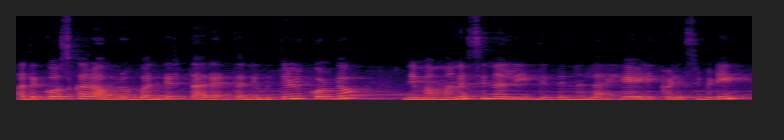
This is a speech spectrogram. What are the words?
ಅದಕ್ಕೋಸ್ಕರ ಅವರು ಬಂದಿರ್ತಾರೆ ಅಂತ ನೀವು ತಿಳ್ಕೊಂಡು ನಿಮ್ಮ ಮನಸ್ಸಿನಲ್ಲಿ ಇದ್ದಿದ್ದನ್ನೆಲ್ಲ ಹೇಳಿ ಕಳಿಸಿಬಿಡಿ.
